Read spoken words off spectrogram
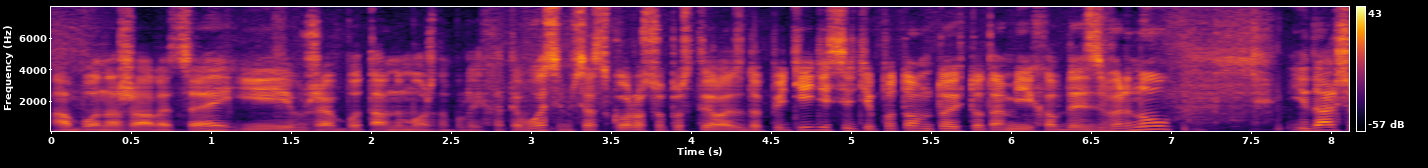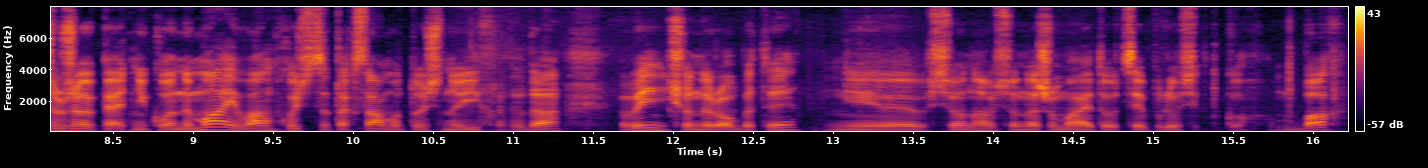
Або нажали це, і вже, бо там не можна було їхати 80, скорость опустилась до 50, і потім той, хто там їхав, десь звернув. І далі вже опять нікого немає, і вам хочеться так само точно їхати. Да? Ви нічого не робите, все на все нажимаєте оцей плюсик. Тако, бах,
